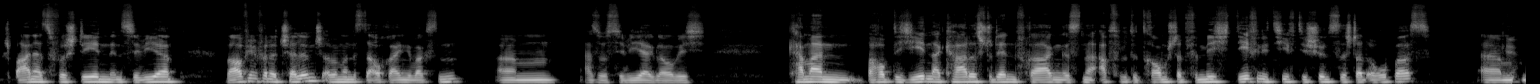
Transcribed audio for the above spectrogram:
Spanier zu verstehen in Sevilla war auf jeden Fall eine Challenge, aber man ist da auch reingewachsen. Ähm, also Sevilla, glaube ich, kann man, behaupte ich, jeden Arcades-Studenten fragen, ist eine absolute Traumstadt. Für mich definitiv die schönste Stadt Europas. Ähm, okay.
